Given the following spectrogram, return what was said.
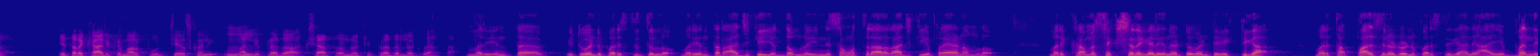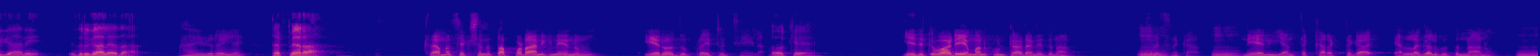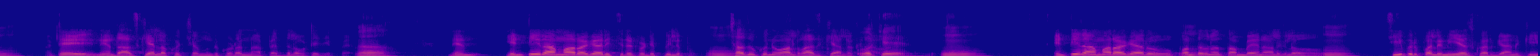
ఇతర కార్యక్రమాలు పూర్తి చేసుకొని. మళ్ళీ ప్రజాక్షేత్రంలోకి ప్రజల్లోకి వెళ్తా. మరి ఇంత ఇటువంటి పరిస్థితుల్లో మరి ఇంత రాజకీయ యుద్ధంలో ఇన్ని సంవత్సరాల రాజకీయ ప్రయాణంలో మరి క్రమశిక్షణ కలిగినటువంటి వ్యక్తిగా మరి తప్పాల్సినటువంటి పరిస్థితి కానీ ఆ ఇబ్బంది కానీ ఎదురుగాలేదా? ఎదురయ్యాయి. తప్పారా? క్రమశిక్షణ తప్పడానికి నేను ఏ రోజు ప్రయత్నం చేయలే. ఓకే. ఎదుటివాడు ఏమనుకుంటాడు అనేది నా ప్రశ్న కాదు. నేను ఎంత కరెక్ట్గా వెళ్ళగలుగుతున్నాను అంటే నేను రాజకీయాల్లోకి వచ్చే ముందు కూడా నా పెద్దలు ఒకటే చెప్పాను నేను ఎన్టీ రామారావు గారు ఇచ్చినటువంటి పిలుపు చదువుకునే వాళ్ళు రాజకీయాల్లోకి ఓకే. ఎన్టీ రామారావు గారు పంతొమ్మిది వందల తొంభై నాలుగులో చీపురుపల్లి నియోజకవర్గానికి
